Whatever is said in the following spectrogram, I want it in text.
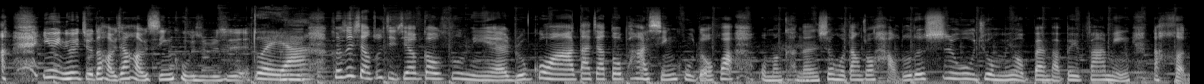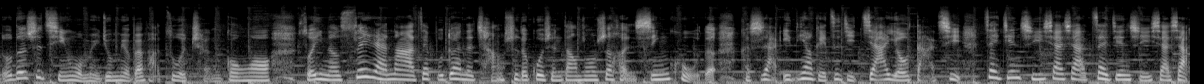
因为你会觉得好像好辛苦，是不是？对呀。嗯，可是小猪姐姐要告诉你，如果啊大家都怕辛苦的话，我们可能生活当中好多的事物就没有办法被发明，那很多的事情我们也就没有办法做成功哦。所以呢，虽然呢在不断的尝试的过程当中是很辛苦的，可是啊一定要给自己加油打气，再坚持一下下，再坚持一下下。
